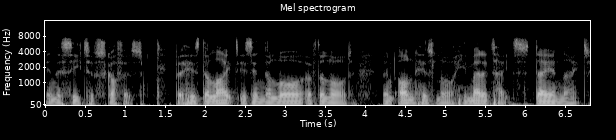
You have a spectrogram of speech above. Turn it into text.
in the seat of scoffers. But his delight is in the law of the Lord, and on his law he meditates day and night.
